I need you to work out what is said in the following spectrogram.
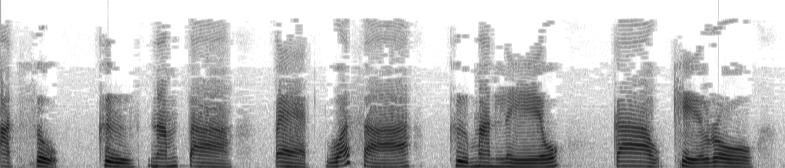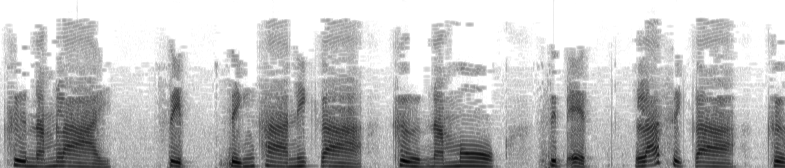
อัดสุ คือน้ำตาแปดวสา คือมันเหลวเก้าเขโร คือน้ำลายสิบสิงคานิกา คือน้ำมูกสิบเอ็ด ลาสิกา คือ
